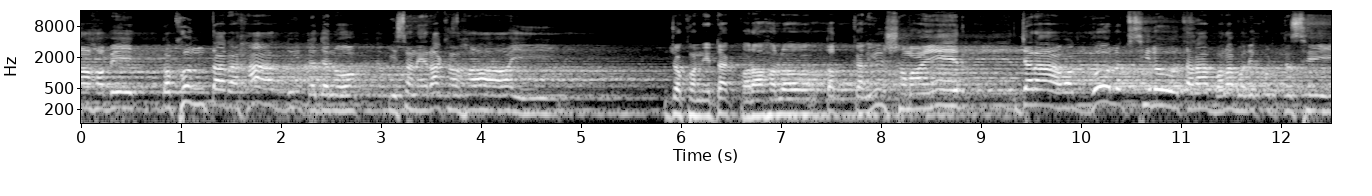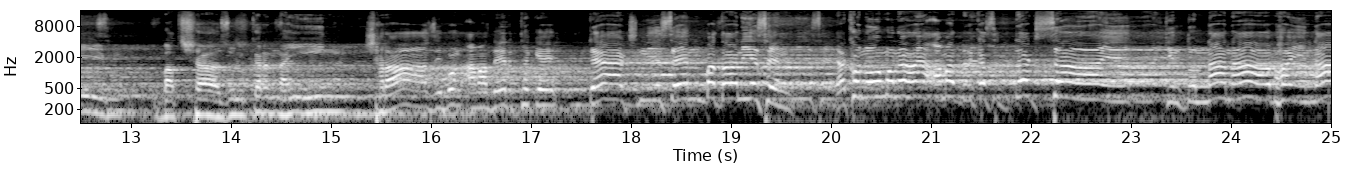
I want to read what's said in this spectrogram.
নেওয়া হবে, তখন তার হাত দুইটা যেন পিছনে রাখা হয়। যখন এটা করা হলো, তৎকালীন সময়ের যারা অজ্ঞ লোক ছিল, তারা বলা বলি করতেছে, বাদশাহ জুলকার নাইন সারা জীবন আমাদের থেকে ট্যাক্স নিয়েছেন বাতা নিয়েছেন। এখনও মনে হয় আমাদের কাছে ট্যাক্স চাই। কিন্তু না না, ভাই, না।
